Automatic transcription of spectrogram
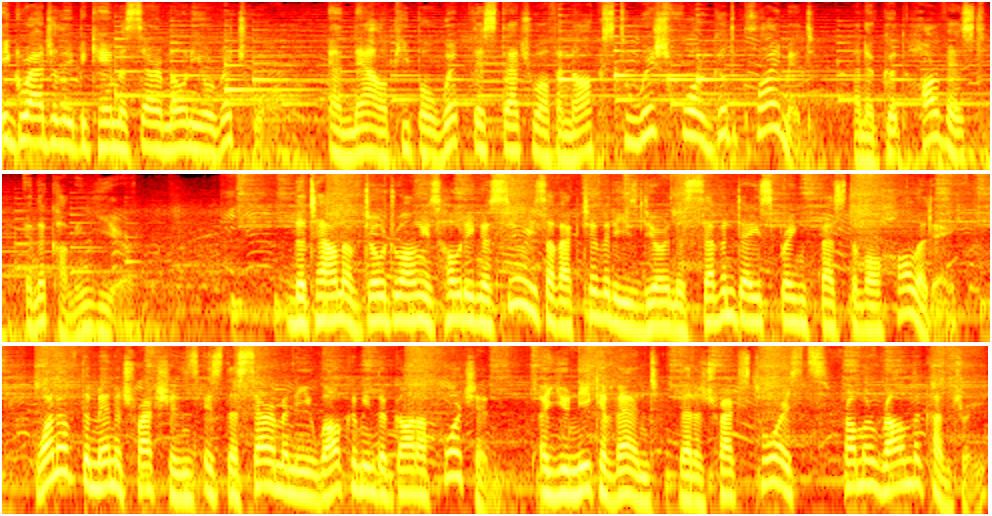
It gradually became a ceremonial ritual, and now people whip the statue of an ox to wish for a good climate and a good harvest in the coming year. The town of Zhouzhuang is holding a series of activities during the seven day Spring Festival holiday. One of the main attractions is the ceremony welcoming the God of Fortune, a unique event that attracts tourists from around the country.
